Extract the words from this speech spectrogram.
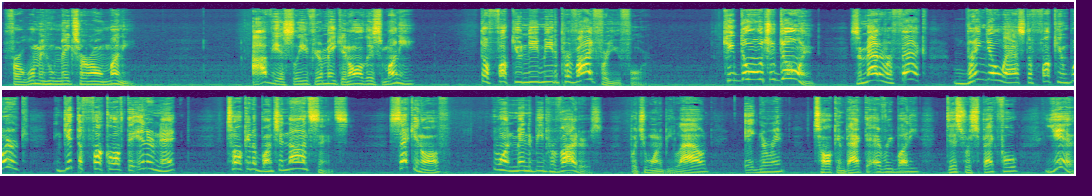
for a woman who makes her own money? Obviously, if you're making all this money, the fuck you need me to provide for you for? Keep doing what you're doing. As a matter of fact, bring your ass to fucking work and get the fuck off the internet talking a bunch of nonsense. Second off, you want men to be providers, but you want to be loud, ignorant, talking back to everybody, disrespectful. Yeah,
